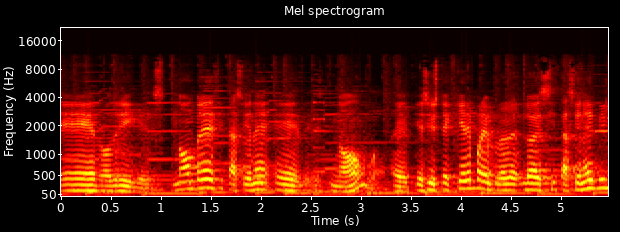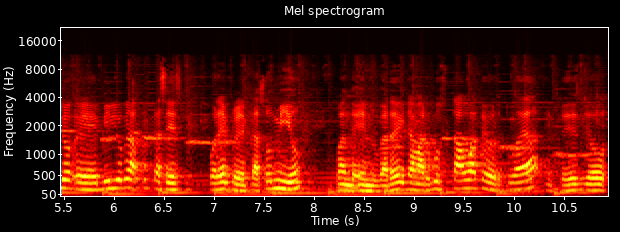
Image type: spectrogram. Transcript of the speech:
Eh, Rodríguez. Nombre de citaciones, eh, no, eh, que si usted quiere, por ejemplo, lo de citaciones eh, bibliográficas es, por ejemplo, en el caso mío, cuando en lugar de llamar Gustavo Ateortúa, entonces yo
